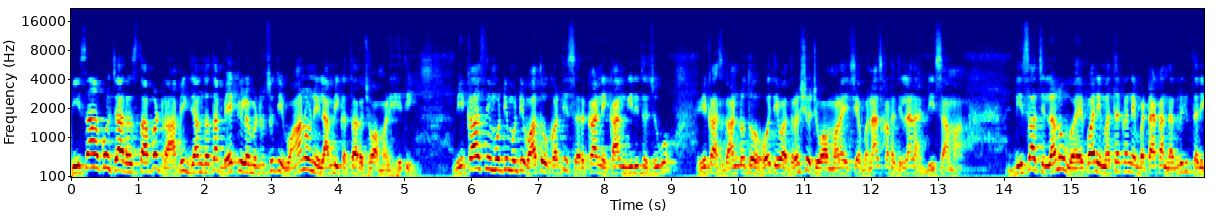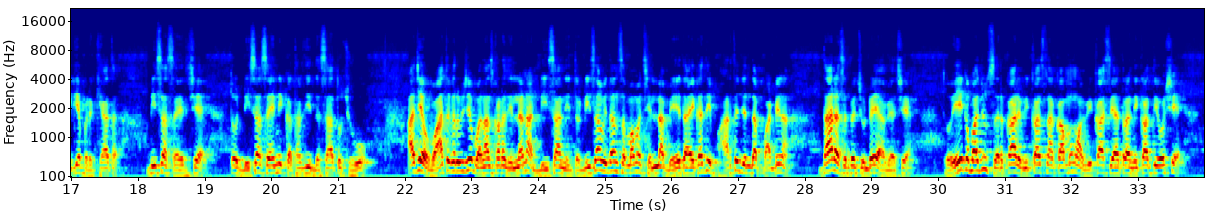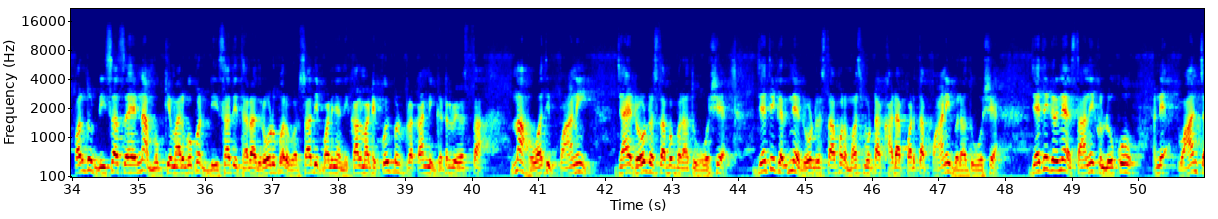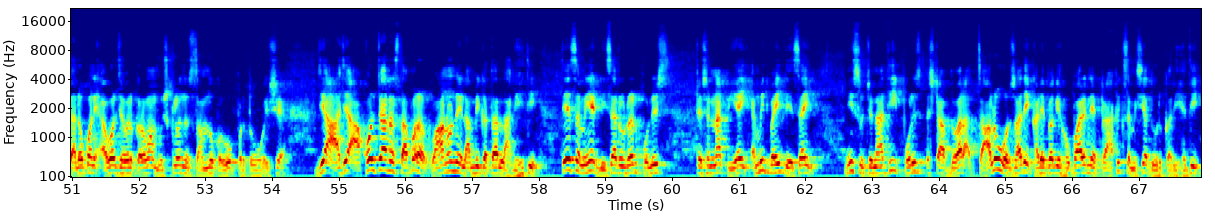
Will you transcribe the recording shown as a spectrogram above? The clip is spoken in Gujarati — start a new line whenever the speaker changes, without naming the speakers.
ડીસાના કુલ ચાર રસ્તા પર ટ્રાફિક જામ થતાં બે કિલોમીટર સુધી વાહનોની લાંબી કતારો જોવા મળી હતી. વિકાસની મોટી મોટી વાતો કરતી સરકારની કામગીરી તો જુઓ, વિકાસ ગાંડો તો હોય તેવા દ્રશ્યો જોવા મળે છે બનાસકાંઠા જિલ્લાના ડીસામાં. ડીસા જિલ્લાનું વેપારી મથક અને બટાકા નગરી તરીકે પ્રખ્યાત ડીસા શહેર છે. તો ડીસા શહેરની કથળતી દશા તો જુઓ. આજે વાત કરવી છે બનાસકાંઠા જિલ્લાના ડીસાની. તો ડીસા વિધાનસભામાં છેલ્લા બે દાયકાથી ભારતીય જનતા પાર્ટીના ધારાસભ્ય ચૂંટાઈ આવ્યા છે. તો એક બાજુ સરકાર વિકાસના કામોમાં વિકાસ યાત્રા નીકાળતી હશે પરંતુ ડીસા શહેરના મુખ્ય માર્ગો પર ડીસાથી થરાદ રોડ પર વરસાદી પાણીના નિકાલ માટે કોઈપણ પ્રકારની ગટર વ્યવસ્થા ના હોવાથી પાણી જાહેર રોડ રસ્તા પર ભરાતું હશે જેથી કરીને રોડ રસ્તા પર મસ્ત મોટા ખાડા પડતા પાણી ભરાતું હશે જેથી કરીને સ્થાનિક લોકો અને વાહન ચાલકોને અવર જવર કરવામાં મુશ્કેલીનો સામનો કરવો પડતો હોય છે. જે આજે આખોલ ચાર રસ્તા પર વાહનોની લાંબી કતાર લાગી હતી. તે સમયે ડીસા રૂરલ પોલીસ સ્ટેશનના પીઆઈ અમિતભાઈ દેસાઈની સૂચનાથી પોલીસ સ્ટાફ દ્વારા ચાલુ વરસાદે ખડેપગે હોપારીને ટ્રાફિક સમસ્યા દૂર કરી હતી.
